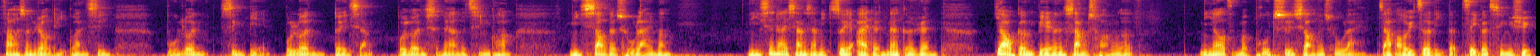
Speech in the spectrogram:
发生肉体关系，不论性别，不论对象，不论什么样的情况，你笑得出来吗？你现在想想，你最爱的那个人要跟别人上床了，你要怎么扑哧笑得出来？贾宝玉这里的这个情绪。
